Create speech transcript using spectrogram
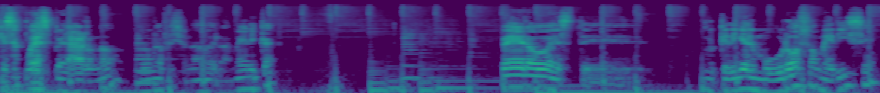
¿qué se puede esperar, no? De un aficionado de la América. Pero, este, lo que diga el mugroso me dice.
